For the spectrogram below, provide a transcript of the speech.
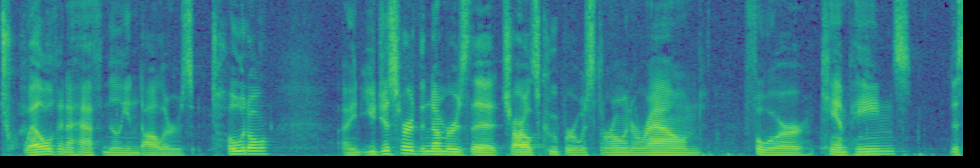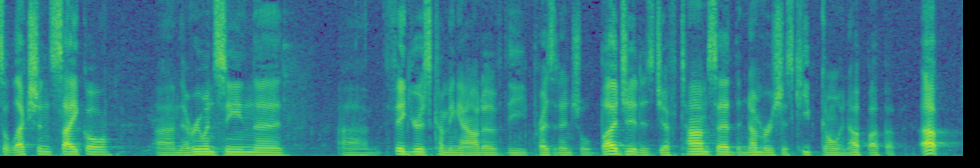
$12.5 million total. I mean, you just heard the numbers that Charles Cooper was throwing around for campaigns this election cycle. Um, everyone's seen the um, figures coming out of the presidential budget. As Jeff Tom said, the numbers just keep going up, up, up, up.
